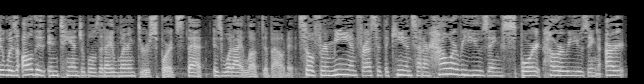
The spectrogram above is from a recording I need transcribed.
it was all the intangibles that I learned through sports that is what I loved about it. So for me and for us at the Kenan Center, how are we using sport? How are we using art?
